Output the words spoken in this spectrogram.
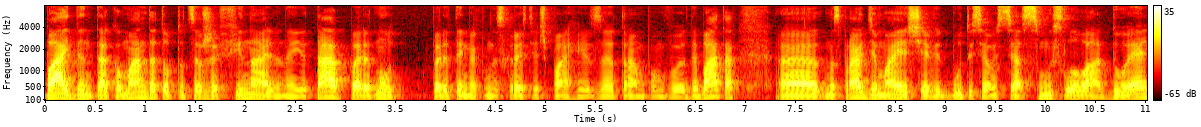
Байден та команда. Тобто, це вже фінальний етап перед ну. Перед тим як вони схрестять шпаги з Трампом в дебатах, е, насправді має ще відбутися ось ця смислова дуель.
